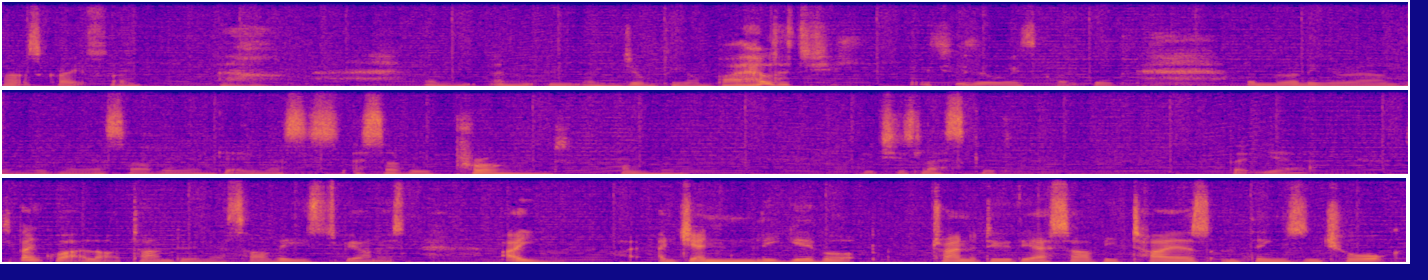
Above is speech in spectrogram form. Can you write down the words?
That's quite fun. and, and, and jumping on biology, which is always quite good. And running around them with my SRV and getting my SRV pronged on them, which is less good. But yeah, spent quite a lot of time doing SRVs to be honest. I I genuinely give up trying to do the SRV tyres and things in chalk.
